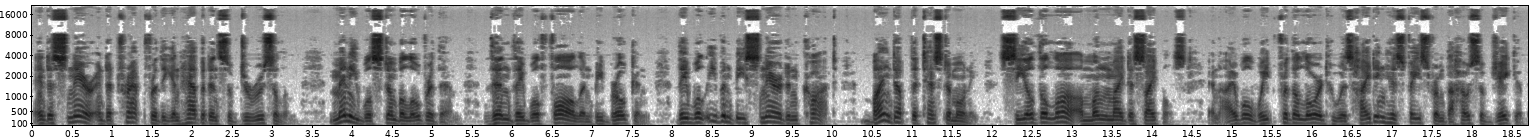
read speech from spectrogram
and a snare and a trap for the inhabitants of Jerusalem. Many will stumble over them, then they will fall and be broken. They will even be snared and caught. Bind up the testimony, seal the law among my disciples. And I will wait for the Lord who is hiding his face from the house of Jacob.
